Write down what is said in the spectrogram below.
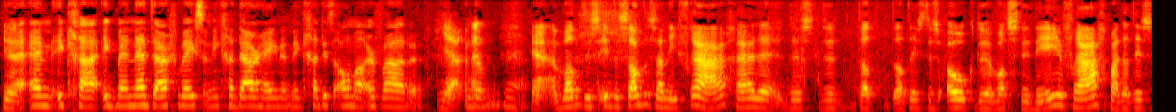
eh, en ik, ga, ik ben net daar geweest en ik ga daarheen en ik ga dit allemaal ervaren. Ja, En dan, ja. Ja, en wat dus interessant is aan die vraag, hè, de, dus de, dat, dat is dus ook de wat studeer je vraag, maar dat is,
